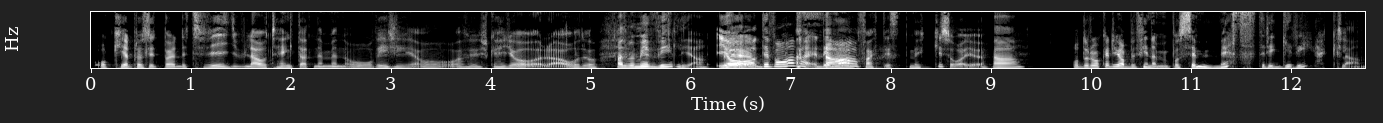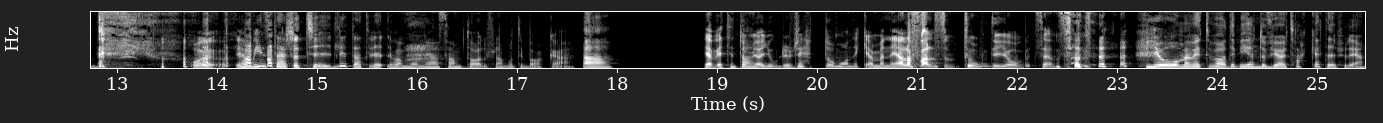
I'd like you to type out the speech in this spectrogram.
Och helt plötsligt började tvivla och tänkte att nej men åh, vill jag, åh, hur ska jag göra? Och då, Ja, det var mer vilja. ja, det var, det Ja. var faktiskt mycket så ju. Ja. Och då råkade jag befinna mig på semester i Grekland. och jag minns det här så tydligt att vi, det var många samtal fram och tillbaka. ja. Jag vet inte om Ja. jag gjorde rätt då, Monica, men i alla fall så tog det jobbet sen. Så att, Jo, men vet du vad, det vet Mm. du för jag har tackat dig för det.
